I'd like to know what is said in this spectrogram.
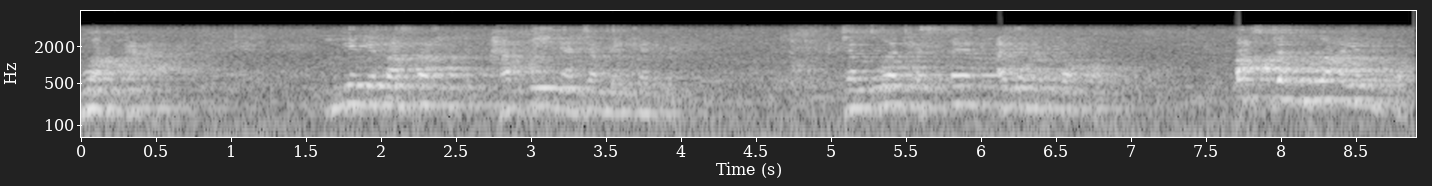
Dua rakaat. Kemudian dia pasang HP ngancam bengkel. Jam dua dia setel ayam berkokok. Pas jam dua ayam berkokok.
